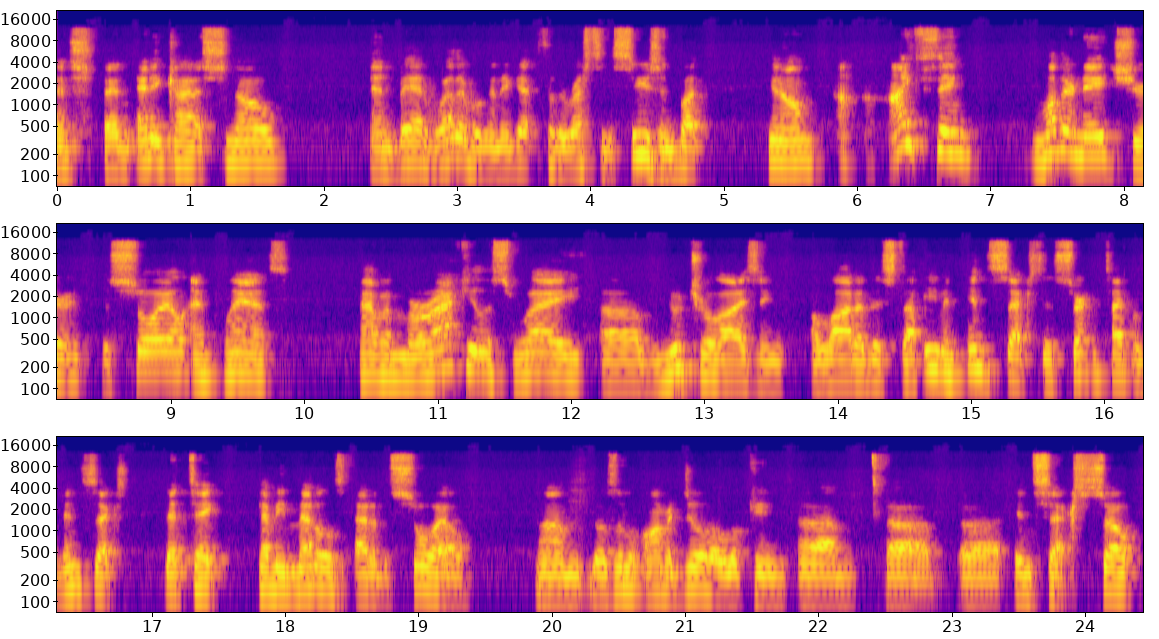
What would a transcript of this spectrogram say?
and, and any kind of snow and bad weather we're going to get for the rest of the season. But, you know, I think Mother Nature, the soil and plants have a miraculous way of neutralizing a lot of this stuff. Even insects, there's certain type of insects that take heavy metals out of the soil um, those little armadillo-looking um, uh, uh, insects. So,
